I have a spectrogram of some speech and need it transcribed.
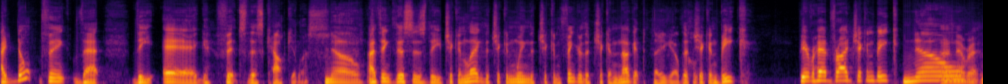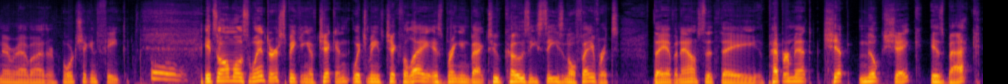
I don't think that the egg fits this calculus. No. I think this is the chicken leg, the chicken wing, the chicken finger, the chicken nugget. There you go. The chicken beak. Have you ever had fried chicken beak? No. I never, never have either. Or chicken feet. It's almost winter, speaking of chicken, which means Chick fil A is bringing back two cozy seasonal favorites. They have announced that the peppermint chip milkshake is back,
